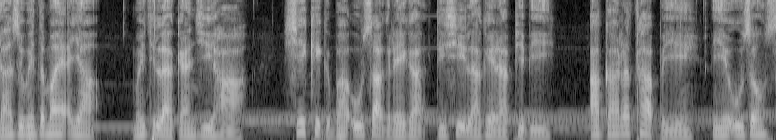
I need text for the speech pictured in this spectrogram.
ရာဇဝင်သမိုင်းအရမိထလာကန်ကြီးဟာရှေးခေတ်ကဘာဥစကလေးကတည်ရှိလာခဲ့တာဖြစ်ပြီးအာကာရထဘရင်အရင်ဦးဆုံးစ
